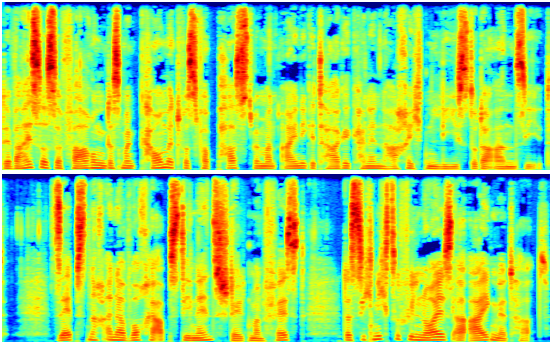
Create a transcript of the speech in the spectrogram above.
der weiß aus Erfahrung, dass man kaum etwas verpasst, wenn man einige Tage keine Nachrichten liest oder ansieht. Selbst nach einer Woche Abstinenz stellt man fest, dass sich nicht so viel Neues ereignet hat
